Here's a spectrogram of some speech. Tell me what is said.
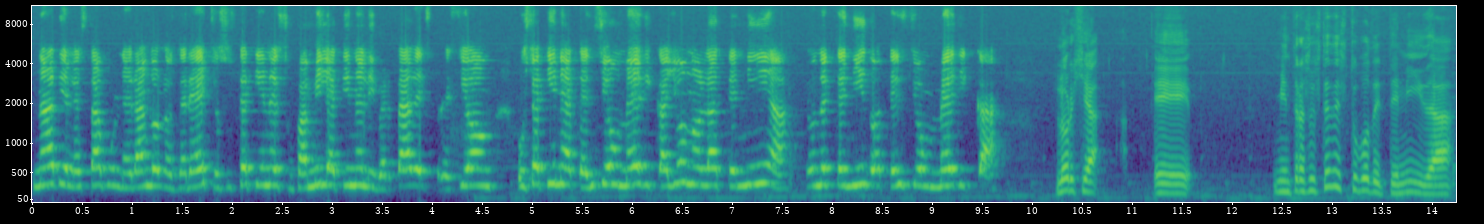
nadie le está vulnerando los derechos. Usted tiene su familia, tiene libertad de expresión, usted tiene atención médica. Yo no la tenía, yo no he tenido atención médica. Lorgia, eh, mientras usted estuvo detenida,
